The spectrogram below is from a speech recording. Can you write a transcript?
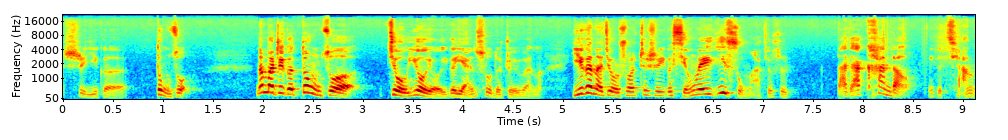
是一个动作，那么这个动作就又有一个严肃的追问了。一个呢，就是说这是一个行为艺术嘛，就是大家看到那个墙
